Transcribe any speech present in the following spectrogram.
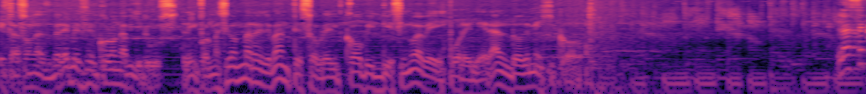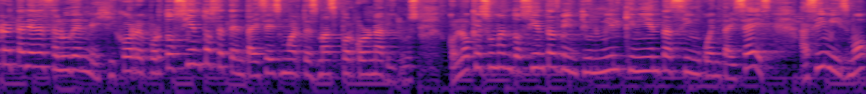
Estas son las breves del coronavirus, la información más relevante sobre el COVID-19 por el Heraldo de México. La Secretaría de Salud en México reportó 176 muertes más por coronavirus, con lo que suman 221.556. Asimismo,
